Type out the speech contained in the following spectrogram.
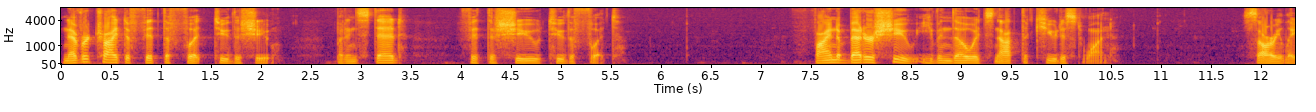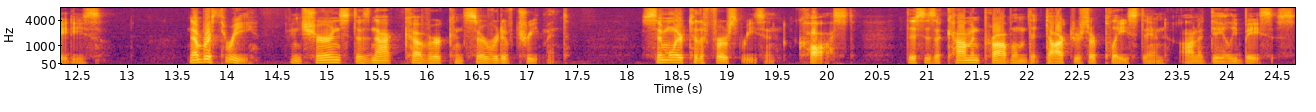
Never try to fit the foot to the shoe, but instead fit the shoe to the foot. Find a better shoe, even though it's not the cutest one. Sorry, ladies. Number three, insurance does not cover conservative treatment. Similar to the first reason, cost. This is a common problem that doctors are placed in on a daily basis.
